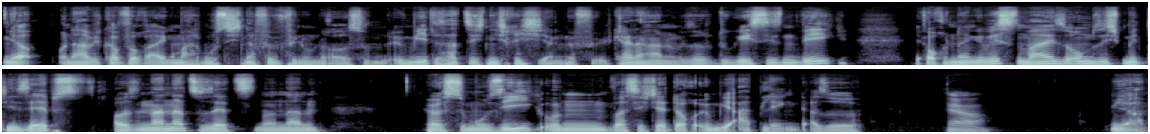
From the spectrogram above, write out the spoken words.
Ja, und da habe ich Kopfhörer reingemacht, musste ich nach fünf Minuten raus. Und irgendwie, das hat sich nicht richtig angefühlt. Keine Ahnung. Also, du gehst diesen Weg auch in einer gewissen Weise, um sich mit dir selbst auseinanderzusetzen. Und dann hörst du Musik und was sich da doch irgendwie ablenkt. Also, ja. Ja,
